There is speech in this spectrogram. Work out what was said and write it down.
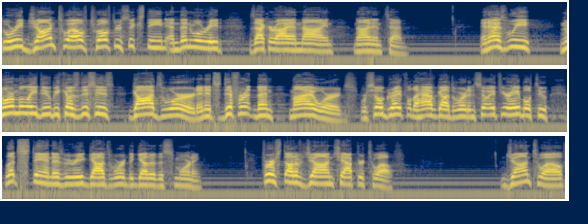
So we'll read John 12, 12 through 16, and then we'll read Zechariah 9, 9 and 10. And as we normally do, because this is God's Word and it's different than my words, we're so grateful to have God's Word. And so if you're able to, let's stand as we read God's Word together this morning. First, out of John chapter 12. John 12,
